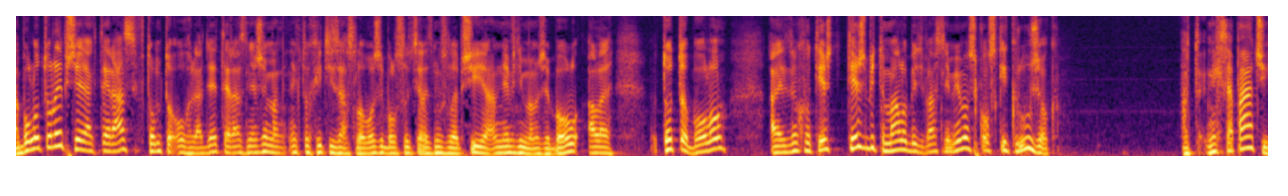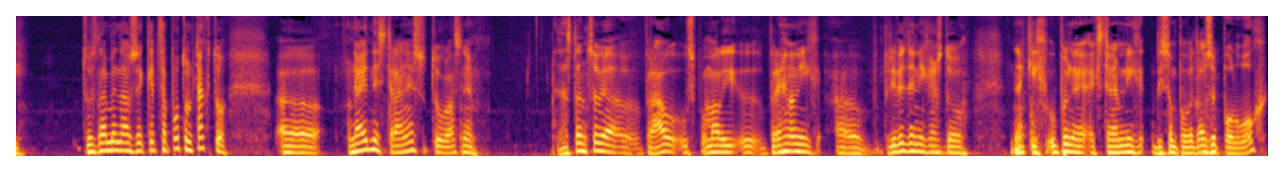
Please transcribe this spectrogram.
A bolo to lepšie, jak teraz, v tomto ohľade, teraz nie, že ma niekto chytí za slovo, že bol socializmus lepší, ja nevnímam, že bol, ale toto bolo a jednoducho tiež, tiež by to malo byť vlastne mimoškolský krúžok. A t- nech sa páči. To znamená, že keď sa potom takto... Uh, na jednej strane sú to vlastne zastancovia e, práv už pomaly e, prehnaných a privedených až do nejakých úplne extrémnych, by som povedal, že polôch.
